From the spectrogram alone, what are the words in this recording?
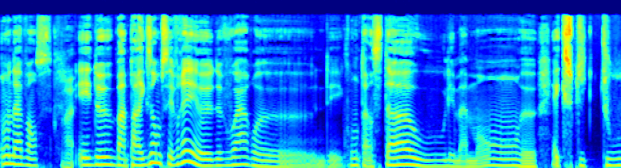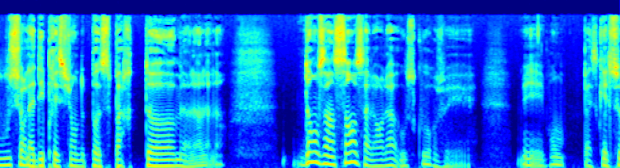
On avance. Ouais. Et de, ben, par exemple, c'est vrai euh, de voir euh, des comptes Insta où les mamans euh, expliquent tout sur la dépression de postpartum. Là, là, là, là. Dans un sens, alors là, au secours, je vais. Mais bon, parce qu'elles se,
